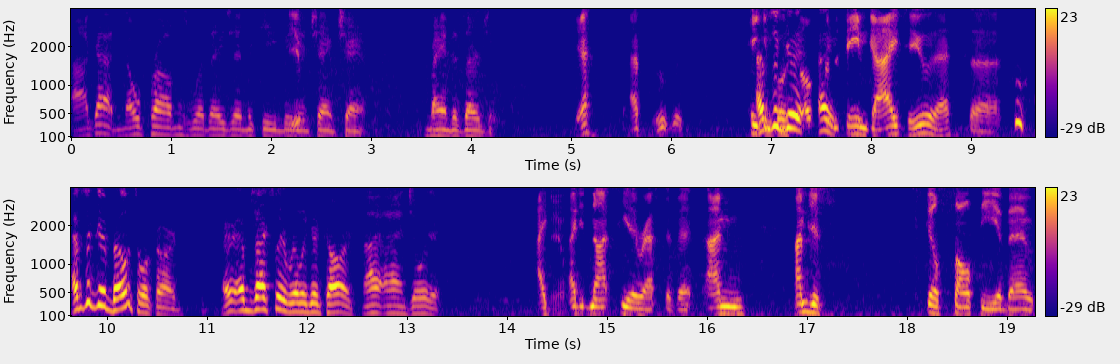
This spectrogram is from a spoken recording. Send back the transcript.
I got no problems with AJ McKee being Yep. champ champ. Man deserves it. Yeah, absolutely. That Taking was a both good- belts for hey. the same guy too. That's uh, whew. That was a good Bellator card. It was actually a really good card. I, I enjoyed it. I Yeah. I did not see the rest of it. I'm I'm just still salty about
